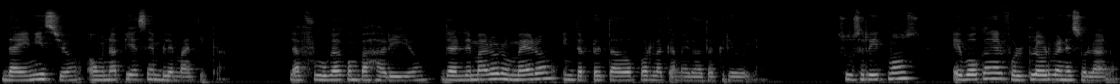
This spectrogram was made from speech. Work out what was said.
da inicio a una pieza emblemática, La fuga con pajarillo, de Aldemaro Romero, interpretado por la Camerata Criolla. Sus ritmos evocan el folclore venezolano,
